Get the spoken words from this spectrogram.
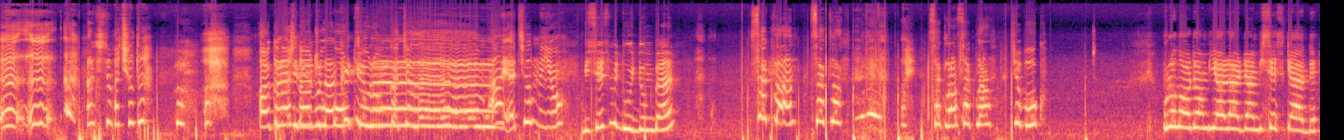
Ee, e, ah, Açtım. Açıldı. Ah, Arkadaşlar biz çok buradan korkuyorum. kaçalım. Kaçalım. Ay açılmıyor. Bir ses mi duydum ben? Saklan. Saklan. Ay, saklan saklan. Çabuk. Buralardan bir yerlerden bir ses geldi.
